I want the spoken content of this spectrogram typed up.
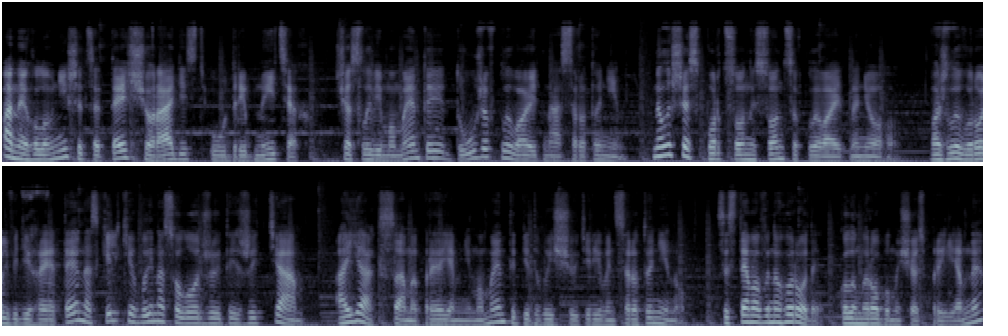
А найголовніше це те, що радість у дрібницях. Щасливі моменти дуже впливають на серотонін. Не лише спорт, сон і сонце впливають на нього. Важливу роль відіграє те, наскільки ви насолоджуєтесь життям, а як саме приємні моменти підвищують рівень серотоніну. Система винагороди. Коли ми робимо щось приємне,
